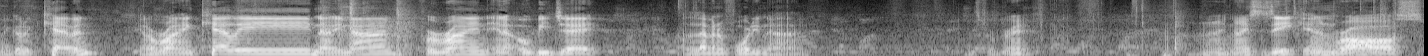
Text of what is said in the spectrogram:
We go to Kevin. Got a Ryan Kelly 99 for Ryan and an OBJ 11 of 49. That's for Brent. All right, nice Zeke and Ross.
